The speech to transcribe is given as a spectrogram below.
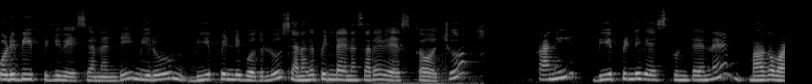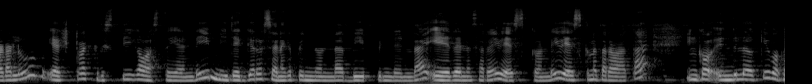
పొడి బియ్య పిండి వేసానండి. మీరు బియ్య పిండి బదులు శనగపిండి అయినా సరే వేసుకోవచ్చు. కానీ బియ్యపిండి వేసుకుంటేనే బాగా వడలు ఎక్స్ట్రా క్రిస్పీగా వస్తాయండి. మీ దగ్గర శనగపిండి ఉండ బియ్యపిండి ఉండ ఏదైనా సరే వేసుకోండి. వేసుకున్న తర్వాత ఇంకా ఇందులోకి ఒక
